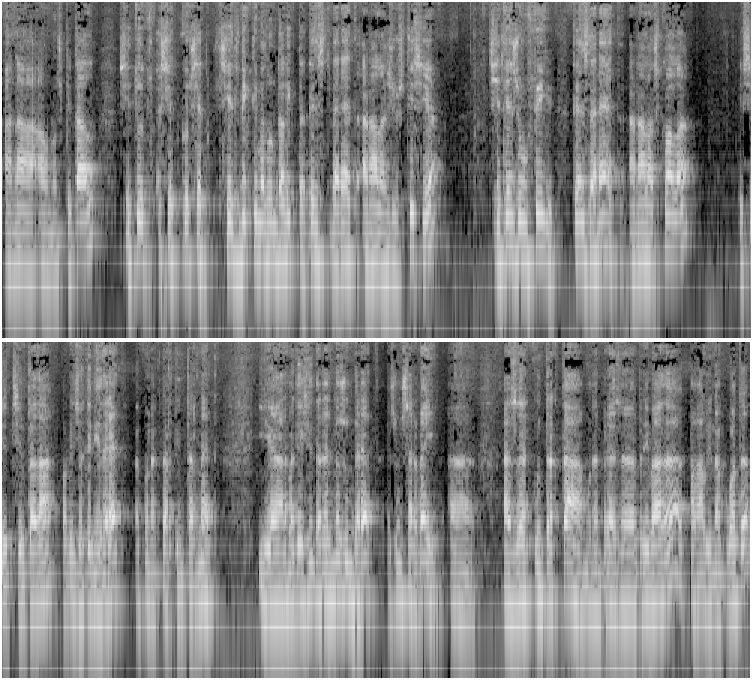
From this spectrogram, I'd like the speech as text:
a anar a un hospital, si, tu, si, et, si, et, si ets víctima d'un delicte, tens dret a anar a la justícia, si tens un fill, tens dret a anar a l'escola, i si ets ciutadà, hauries de tenir dret a connectar-te a internet i ara mateix internet no és un dret, és un servei eh, has de contractar amb una empresa privada, pagar-li una quota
